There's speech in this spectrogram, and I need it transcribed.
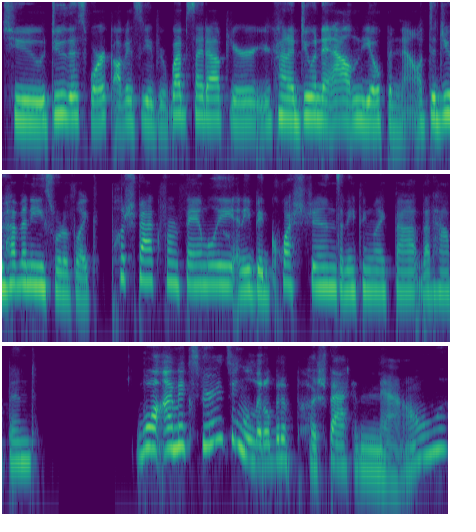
to do this work obviously you have your website up you're you're kind of doing it out in the open now did you have any sort of like pushback from family any big questions anything like that that happened well i'm experiencing a little bit of pushback now.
